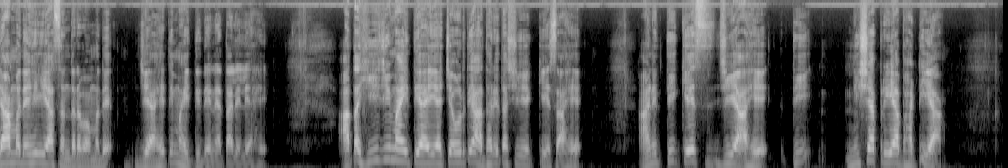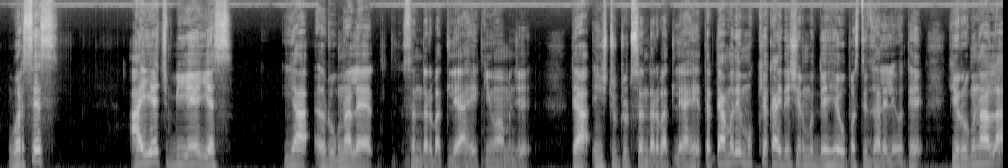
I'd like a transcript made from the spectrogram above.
त्यामध्येही या संदर्भामध्ये जी आहे ती माहिती देण्यात आलेली आहे. आता ही जी माहिती आहे याच्यावरती आधारित अशी एक केस आहे आणि ती केस जी आहे ती Nisha Priya Bhatia versus I H B A S या रुग्णालया संदर्भातली आहे किंवा म्हणजे त्या इन्स्टिट्यूट संदर्भातले आहे. तर त्यामध्ये मुख्य कायदेशीर मुद्दे हे उपस्थित झालेले होते की रुग्णाला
